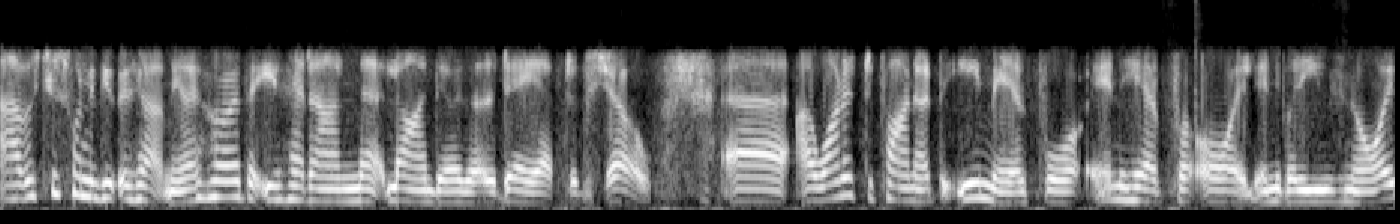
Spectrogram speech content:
I was just wondering if you could help me. I heard that you had on Matt Line there the other day after the show. Uh, I wanted to find out the email for any help for oil, anybody using oil.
